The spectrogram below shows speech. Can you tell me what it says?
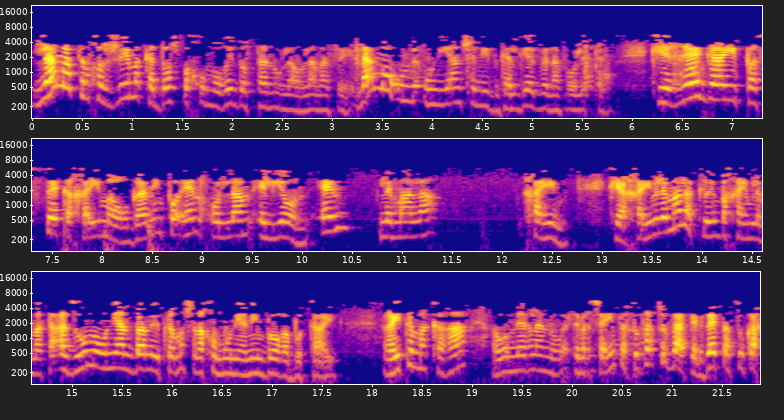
למה אתם חושבים הקדוש ברוך הוא מוריד אותנו לעולם הזה? למה הוא מעוניין שנתגלגל ונבוא לפה? כי רגע ייפסק החיים האורגניים פה, אין עולם עליון, אין למעלה חיים. כי החיים למעלה תלויים בחיים למטה, אז הוא מעוניין בנו יותר ממה שאנחנו מעוניינים בו, רבותיי. ראיתם מה קרה? הוא אומר לנו, אתם רשאים, תעשו כבר תשובה, אתם זה, תעשו כך,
